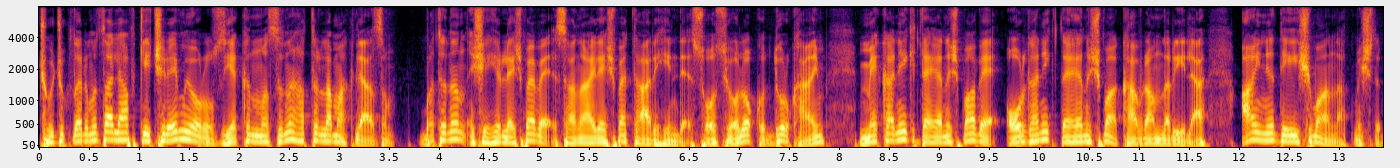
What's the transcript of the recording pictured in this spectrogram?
çocuklarımıza laf geçiremiyoruz yakınmasını hatırlamak lazım. Batı'nın şehirleşme ve sanayileşme tarihinde sosyolog Durkheim, mekanik dayanışma ve organik dayanışma kavramlarıyla aynı değişimi anlatmıştı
